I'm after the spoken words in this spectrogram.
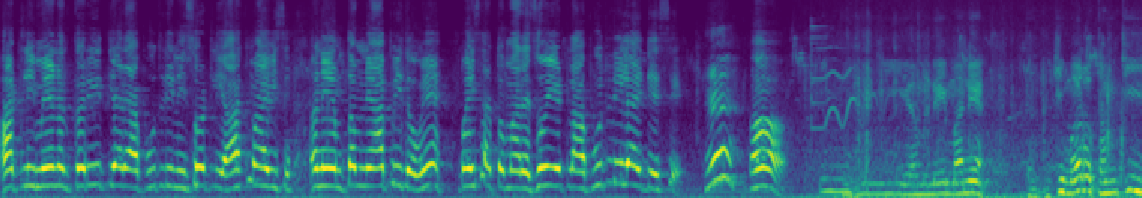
આટલી મહેનત કરી ત્યારે આ ભૂતળીની સોટલી હાથમાં આવી છે. અને એમ તમને આપી દઉં હે? પૈસા તો મારે જોઈએ એટલા આ ભૂતળી લાવી દેશે હે? હા. એમ નહીં માને. ધમકી મારો ધમકી.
